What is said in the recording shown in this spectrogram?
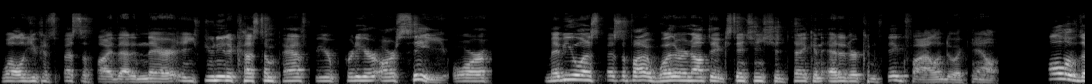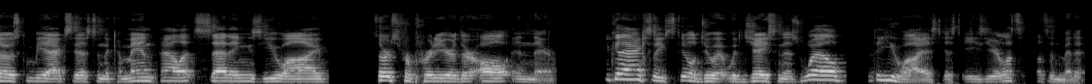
well, you can specify that in there. If you need a custom path for your Prettier RC, or maybe you want to specify whether or not the extension should take an editor config file into account. All of those can be accessed in the command palette, settings, UI, search for Prettier, they're all in there. You can actually still do it with JSON as well, but the UI is just easier. Let's, let's admit it.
